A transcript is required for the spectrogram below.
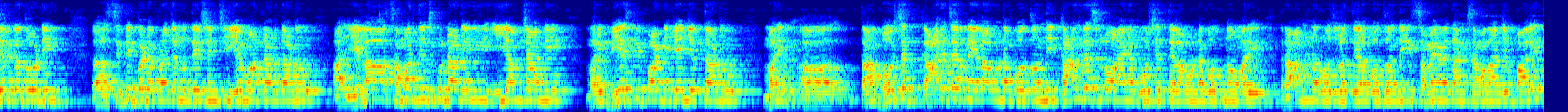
చేరికతోటి సిద్దిపేట ప్రజలను ఉద్దేశించి ఏం మాట్లాడతాడు? అది ఎలా సమర్థించుకుంటాడు ఈ అంశాన్ని? మరి బీఎస్పీ పార్టీకి ఏం చెప్తాడు? మరి తన భవిష్యత్ కార్యాచరణ ఎలా ఉండబోతోంది? కాంగ్రెస్లో ఆయన భవిష్యత్తు ఎలా ఉండబోతుందో మరి రానున్న రోజుల్లో తేలబోతోంది. సమయమే దానికి సమాధానం చెప్పాలి.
